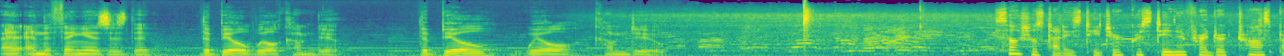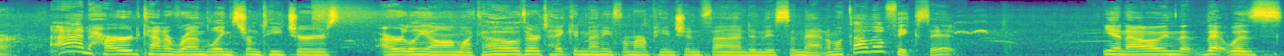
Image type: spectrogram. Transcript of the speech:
And, and the thing is, is that the bill will come due. The bill will come due. Social studies teacher Christina Frederick Trosper. I'd heard kind of rumblings from teachers early on, like, oh, they're taking money from our pension fund and this and that. And I'm like, oh, they'll fix it. You know, and that, that was,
